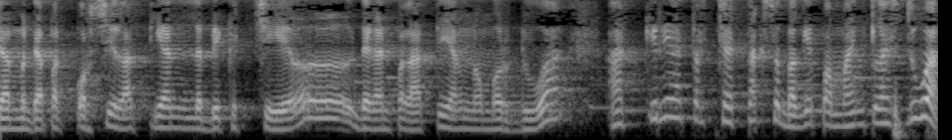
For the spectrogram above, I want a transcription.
dan mendapat porsi latihan lebih kecil dengan pelatih yang nomor dua, akhirnya tercetak sebagai pemain kelas dua.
